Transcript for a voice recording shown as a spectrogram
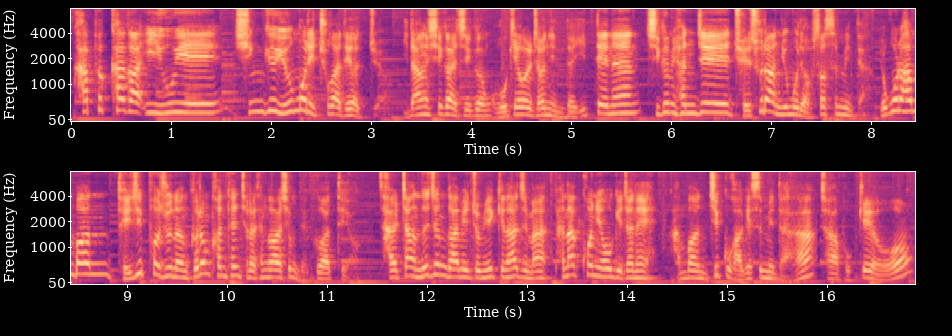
카프카가 이후에 신규 유물이 추가되었죠. 이 당시가 지금 5개월 전인데 이때는 지금 현재 죄수란 유물이 없었습니다. 요거를 한번 되짚어주는 그런 컨텐츠라 생각하시면 될 것 같아요 살짝 늦은 감이 좀 있긴 하지만 페나콘이 오기 전에 한번 짚고 가겠습니다. 자 볼게요.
